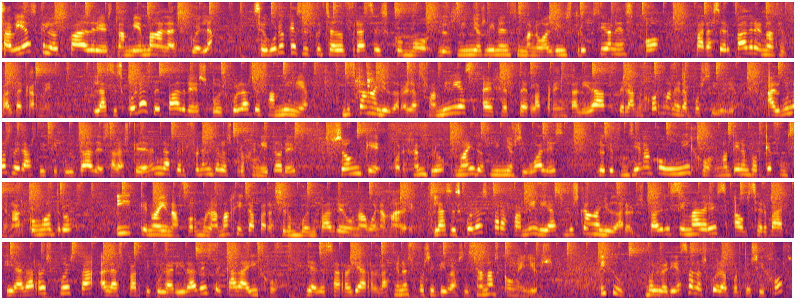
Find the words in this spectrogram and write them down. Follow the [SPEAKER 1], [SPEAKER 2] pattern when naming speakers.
[SPEAKER 1] ¿Sabías que los padres también van a la escuela? Seguro que has escuchado frases como los niños vienen sin manual de instrucciones o para ser padre no hace falta carnet. Las escuelas de padres o escuelas de familia buscan ayudar a las familias a ejercer la parentalidad de la mejor manera posible. Algunas de las dificultades a las que deben de hacer frente los progenitores son que, por ejemplo, no hay dos niños iguales, lo que funciona con un hijo no tiene por qué funcionar con otro y que no hay una fórmula mágica para ser un buen padre o una buena madre. Las escuelas para familias buscan ayudar a los padres y madres a observar y a dar respuesta a las particularidades de cada hijo y a desarrollar relaciones positivas y sanas con ellos. ¿Y tú, volverías a la escuela por tus hijos?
